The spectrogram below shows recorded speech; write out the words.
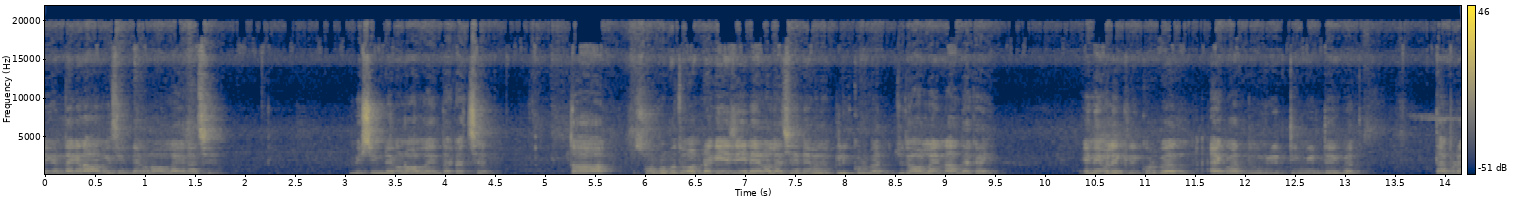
এখানে দেখেন আমার মেশিনটা এখন অনলাইন আছে। মেশিনটা এখন অনলাইন দেখাচ্ছে। তা সর্বপ্রথম আপনাকে এই যে এনেবেল আছে এনেবেলে ক্লিক করবেন। যদি অনলাইন না দেখায় এনেবেলে ক্লিক করবেন। একবার দু মিনিট, তিন মিনিট দেখবেন। তারপরে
